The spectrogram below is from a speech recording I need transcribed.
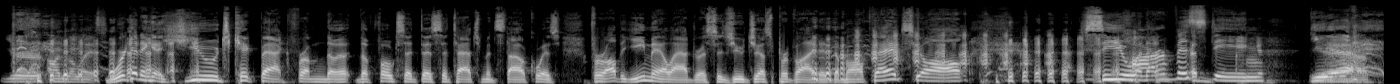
You're on the list. We're getting a huge kickback from the, the folks at this attachment style quiz for all the email addresses you just provided them all. Thanks, y'all. See you when I'm Harvesting. Yeah.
